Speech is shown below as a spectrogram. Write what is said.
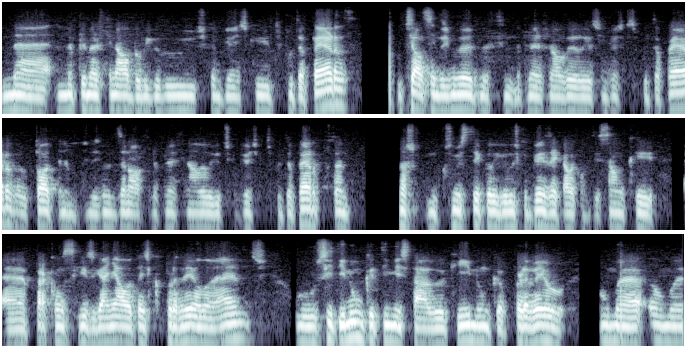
na, na primeira final da Liga dos Campeões que disputa perde, o Chelsea em 2008 na, na primeira final da Liga dos Campeões que disputa perde, o Tottenham em 2019 na primeira final da Liga dos Campeões que disputa perde, portanto nós costumamos dizer que a Liga dos Campeões é aquela competição que uh, para conseguires ganhá-la tens que perdê-la antes, o City nunca tinha estado aqui, nunca perdeu uma, uma,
